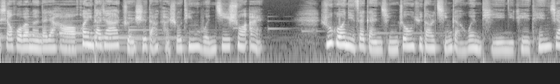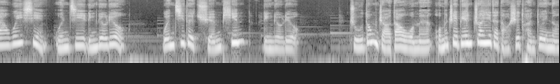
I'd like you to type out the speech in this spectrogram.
小伙伴们，大家好！欢迎大家准时打卡收听《文姬说爱》。如果你在感情中遇到了情感问题，你可以添加微信文姬零六六，文姬的全拼零六六，主动找到我们，我们这边专业的导师团队呢，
